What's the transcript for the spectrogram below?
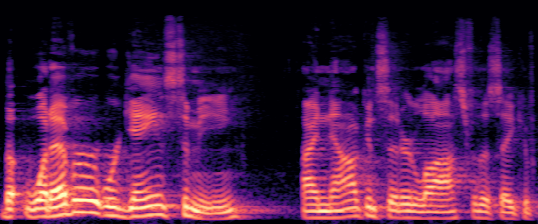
But whatever were gains to me, I now consider loss for the sake of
